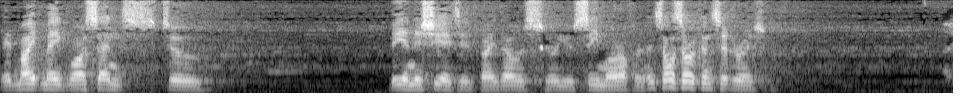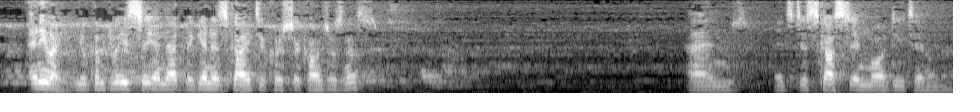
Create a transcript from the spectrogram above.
It might make more sense to be initiated by those who you see more often. It's also a consideration. Anyway, you can please see in that beginner's guide to Krishna consciousness. And it's discussed in more detail now.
